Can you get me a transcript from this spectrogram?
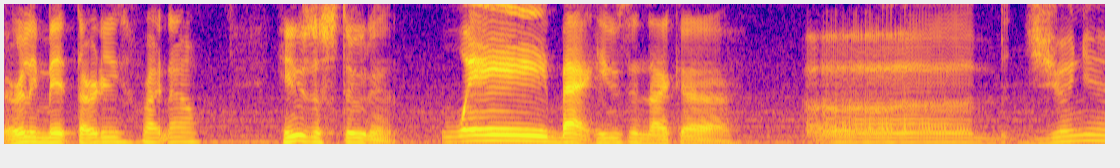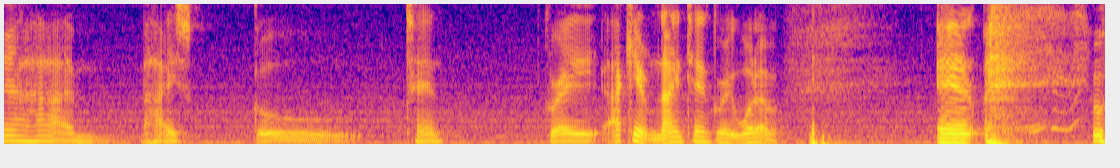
early mid thirties right now. He was a student way back. He was in like a uh, junior high high school, tenth grade. I can't ninth, tenth grade, whatever. And we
